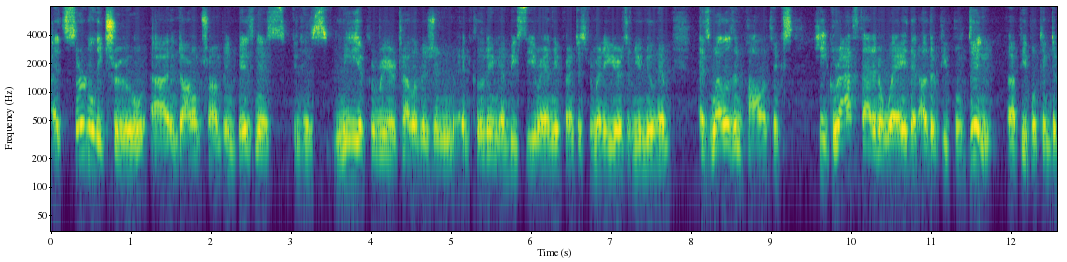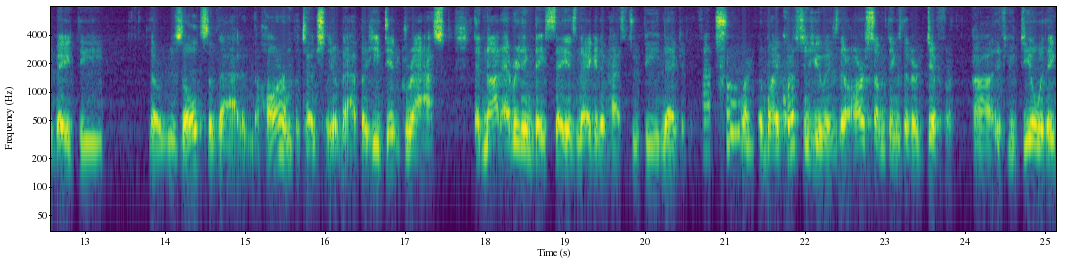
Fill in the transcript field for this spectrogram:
It's certainly true uh, in Donald Trump in business, in his media career, television, including NBC, ran The Apprentice for many years, and you knew him, as well as in politics. He grasped that in a way that other people didn't. Uh, people can debate the the results of that and the harm potentially of that, but he did grasp that not everything they say is negative has to be negative. Absolutely. My question to you is: there are some things that are different. Uh, if you deal with a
